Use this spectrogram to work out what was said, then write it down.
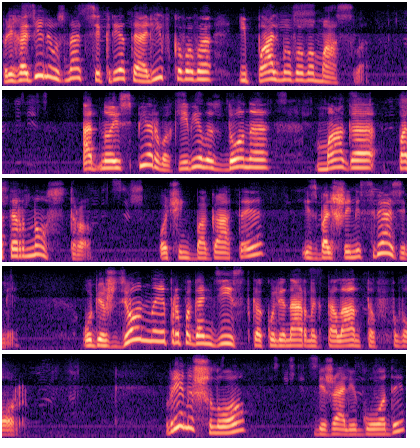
приходили узнать секреты оливкового и пальмового масла. Одной из первых явилась Дона Мага Патерностро, очень богатая и с большими связями, убежденная пропагандистка кулинарных талантов Флор. Время шло, бежали годы,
